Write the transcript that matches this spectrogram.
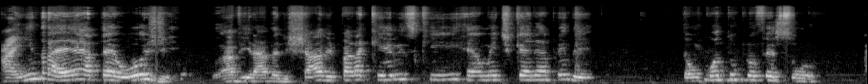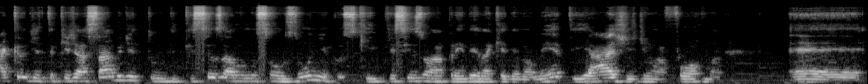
ainda é, até hoje, a virada de chave para aqueles que realmente querem aprender. Então, enquanto um professor acredita que já sabe de tudo, que seus alunos são os únicos que precisam aprender naquele momento e age de uma forma é,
